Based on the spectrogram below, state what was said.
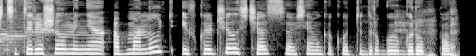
Кажется, ты решил меня обмануть и включил сейчас совсем какую-то другую группу.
